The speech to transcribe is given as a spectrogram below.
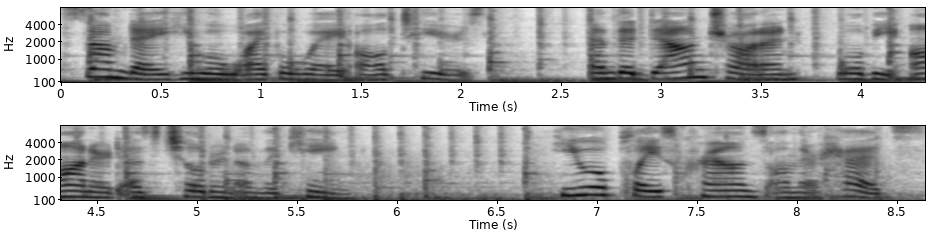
Someday he will wipe away all tears, and the downtrodden will be honored as children of the King. He will place crowns on their heads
